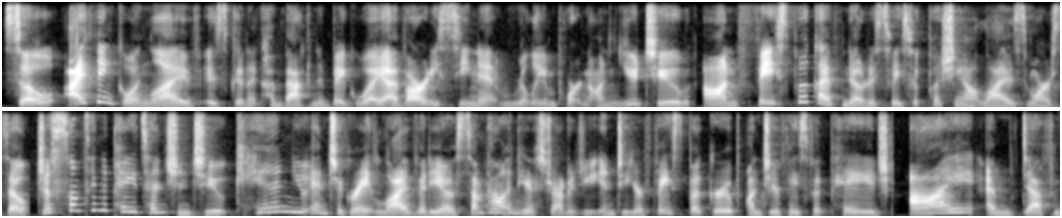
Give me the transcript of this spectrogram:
So I think going live is to come back in a big way. I've already seen it really important on YouTube. On Facebook, I've noticed Facebook pushing out lives more. So just something to pay attention to. Can you integrate live video somehow into your strategy, into your Facebook group, onto your Facebook page? I am definitely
